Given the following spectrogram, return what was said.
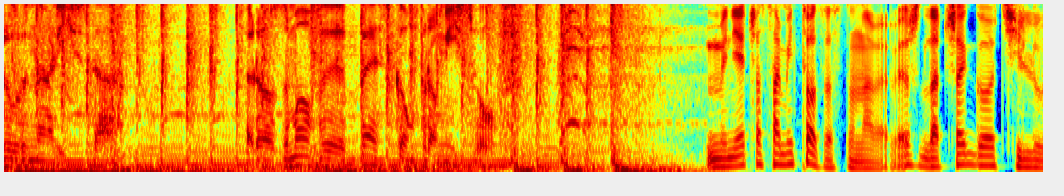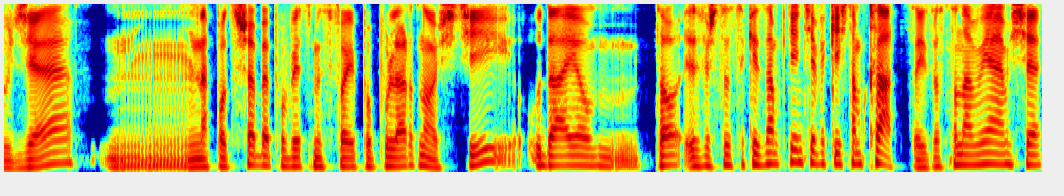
Żurnalista. Rozmowy bez kompromisów. Mnie czasami to zastanawia, wiesz, dlaczego ci ludzie mm, na potrzebę powiedzmy swojej popularności udają to, wiesz, to jest takie zamknięcie w jakiejś tam klatce i zastanawiałem się,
